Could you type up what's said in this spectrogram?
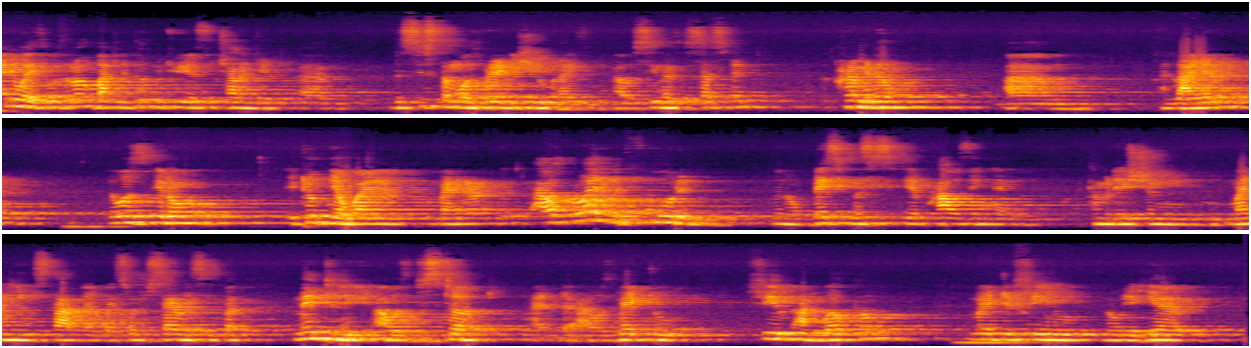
Anyways, it was a long battle. It took me two years to challenge it. Um, the system was very dehumanizing. I was seen as a suspect, a criminal, um, a liar. It was, you know, it took me a while. But I was provided with food and, you know, basic necessity of housing and accommodation, money stuff like by social services. But mentally, I was disturbed and I was made to feel unwelcome, made to feel, you know, we're here,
